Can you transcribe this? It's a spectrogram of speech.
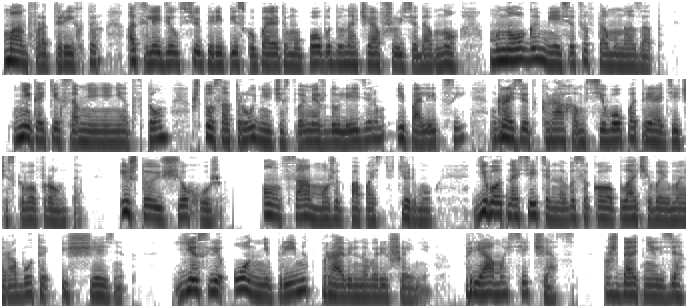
Манфред Рихтер отследил всю переписку по этому поводу, начавшуюся давно, много месяцев тому назад. Никаких сомнений нет в том, что сотрудничество между лидером и полицией грозит крахом всего патриотического фронта. И что еще хуже, он сам может попасть в тюрьму. Его относительно высокооплачиваемая работа исчезнет, если он не примет правильного решения. Прямо сейчас. Ждать нельзя.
